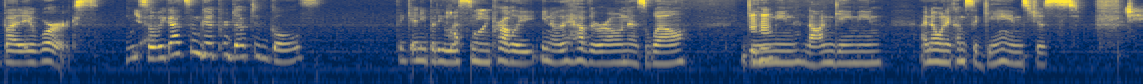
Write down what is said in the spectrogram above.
but it works. So we got some good productive goals. I think anybody listening probably you know they have their own as well, Mm-hmm. gaming, non-gaming. I know when it comes to games, just jeez.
